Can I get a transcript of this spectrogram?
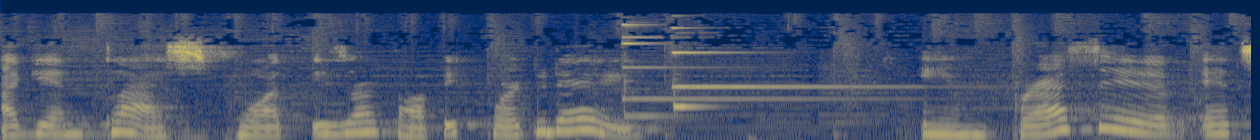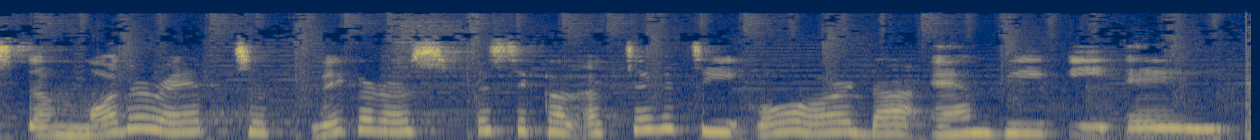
Again, class, what is our topic for today? Impressive! It's the moderate to vigorous physical activity or the MVPA.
